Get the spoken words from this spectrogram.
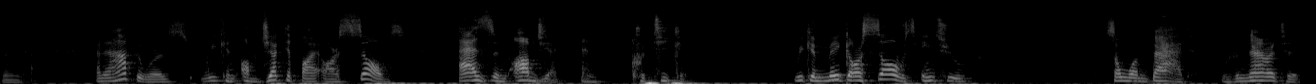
doing that. And then afterwards, we can objectify ourselves as an object and critique it. We can make ourselves into someone bad with a narrative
